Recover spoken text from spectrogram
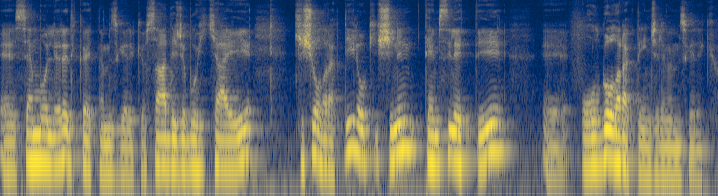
e, sembollere dikkat etmemiz gerekiyor. Sadece bu hikayeyi kişi olarak değil o kişinin temsil ettiği e, olgu olarak da incelememiz gerekiyor.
